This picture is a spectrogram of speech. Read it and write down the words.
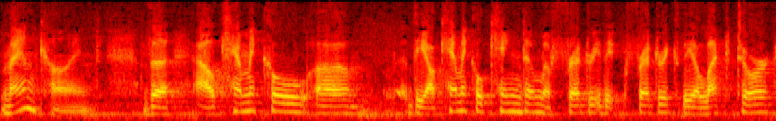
mankind. The alchemical, uh, the alchemical kingdom of Frederick the, Frederick the Elector,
